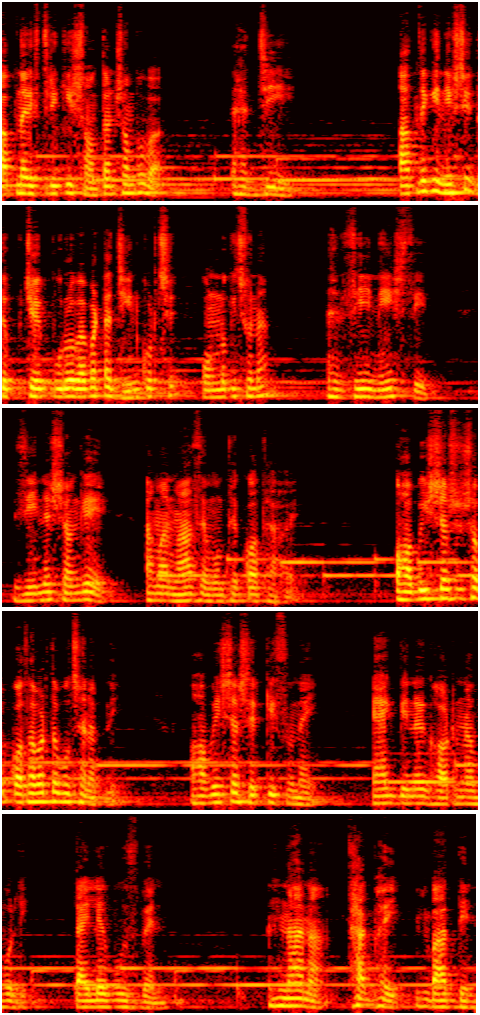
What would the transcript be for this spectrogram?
আপনার স্ত্রী কি সন্তান সম্ভবা? হ্যাঁ জি। আপনি কি নিশ্চিত যে পুরো ব্যাপারটা জিন করছে অন্য কিছু না? হ্যাঁ, জি নিশ্চিত। জিনের সঙ্গে আমার মাঝে মধ্যে কথা হয়। অবিশ্বাস্য সব কথাবার্তা বলছেন আপনি। অবিশ্বাসের কিছু নাই। একদিনের ঘটনা বলি, তাইলে বুঝবেন। না না, থাক ভাই, বাদ দিন।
